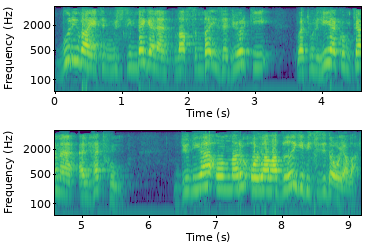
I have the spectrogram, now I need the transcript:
Bu rivayetin Müslim'de gelen lafzında ise diyor ki tulhiyekum kema elhethum Dünya onları oyaladığı gibi sizi de oyalar.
